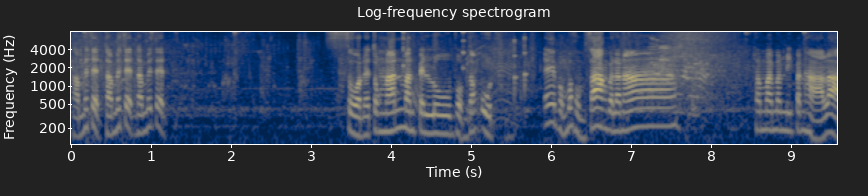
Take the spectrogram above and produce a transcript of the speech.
ทำไม่เสร็จทำไม่เสร็จทำไม่เสร็จ ส่วนในตรงนั้นมันเป็นรูผมต้องอุด เอ๊ะผมว่าผมสร้างไปแล้วนะทำไมมันมีปัญหาล่ะ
